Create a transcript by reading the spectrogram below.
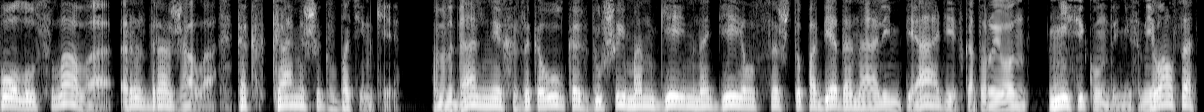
полуслава раздражала, как камешек в ботинке. В дальних закоулках души Мангейм надеялся, что победа на Олимпиаде, в которой он ни секунды не сомневался,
